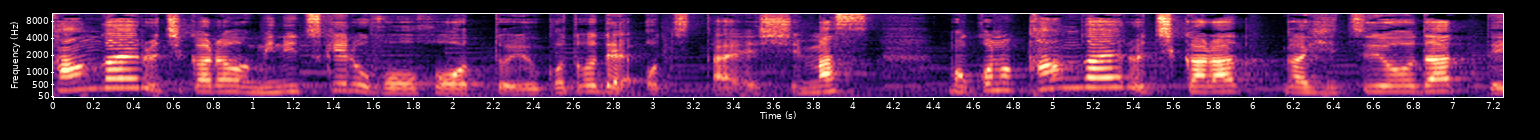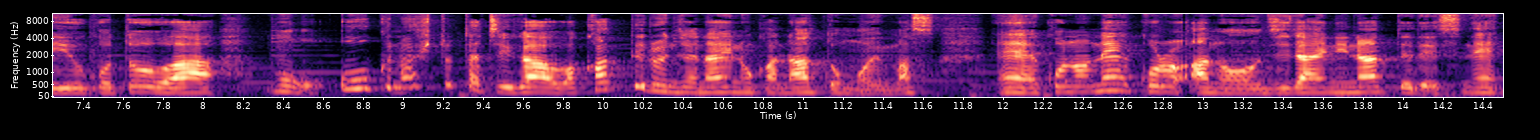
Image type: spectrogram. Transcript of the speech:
考える力を身につける方法ということでお伝えします。もうこの考える力が必要だっていうことは、もう多くの人たちが分かってるんじゃないのかなと思います。えー、このね、このあの時代になってですね、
